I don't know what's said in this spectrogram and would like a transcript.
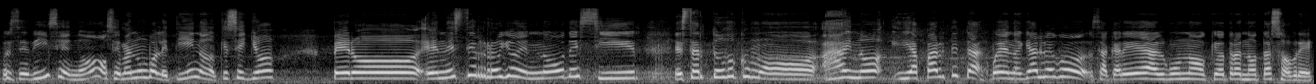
pues se dice, ¿no? O se manda un boletín o qué sé yo. Pero en este rollo de no decir, estar todo como, ay, no, y aparte, ta- bueno, ya luego sacaré alguno que otra nota sobre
